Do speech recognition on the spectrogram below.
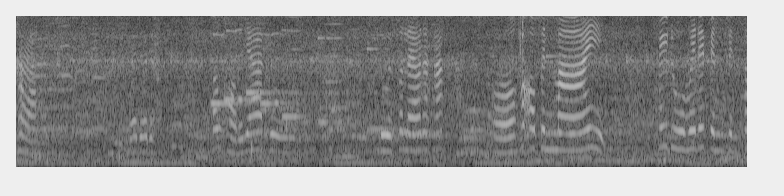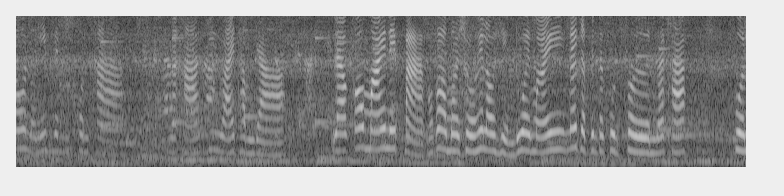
ทานเดี๋ยวเดี๋ยวเดี๋ยวต้องขออนุญาตดู ดูซะแล้วนะคะ อ๋อเขาเอาเป็นไม้ ให้ดูไม่ได้เป็นเป็นต้นอันนี้เป็นคนทานะคะ ที่ไว้ทำยา แล้วก็ไม้ในป่าเขาก็เอามาโชว์ให้เราเห็นด้วยไม้น่าจะเป็นตระกูลเฟิร์นนะคะเฟิร์น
